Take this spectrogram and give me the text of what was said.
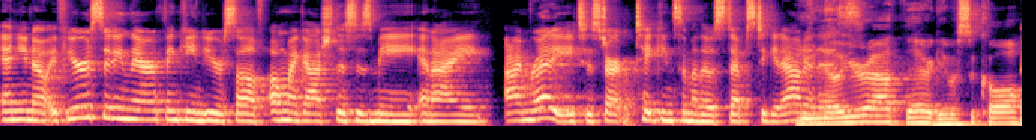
And you know, if you're sitting there thinking to yourself, "Oh my gosh, this is me and I I'm ready to start taking some of those steps to get out you of this." You know you're out there. Give us a call.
